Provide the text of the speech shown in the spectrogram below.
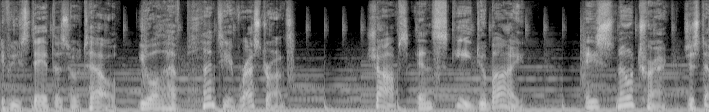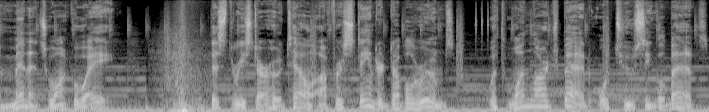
If you stay at this hotel, you will have plenty of restaurants, shops, and Ski Dubai, a snow track just a minute's walk away. This three star hotel offers standard double rooms with one large bed or two single beds.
